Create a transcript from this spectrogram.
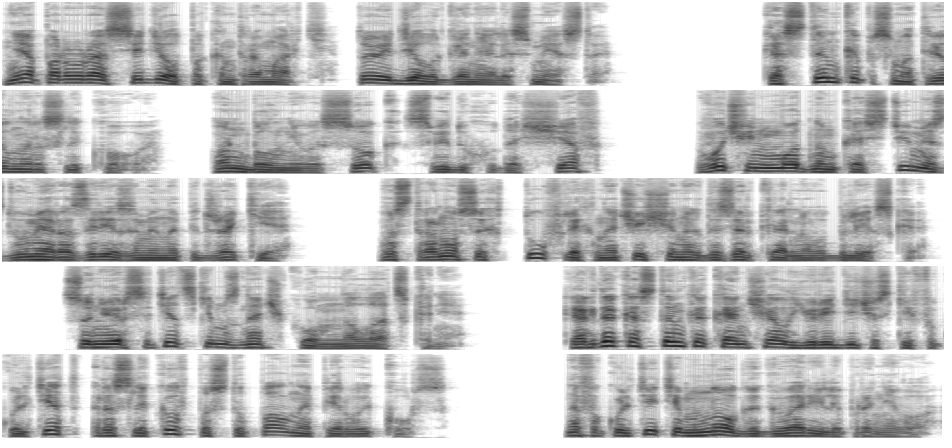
Я пару раз сидел по контрамарке, то и дело гоняли с места. Костенко посмотрел на Рослякова. Он был невысок, с виду худощав, в очень модном костюме с двумя разрезами на пиджаке, в остроносых туфлях, начищенных до зеркального блеска, с университетским значком на лацкане. Когда Костенко кончал юридический факультет, Росляков поступал на первый курс. На факультете много говорили про него.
